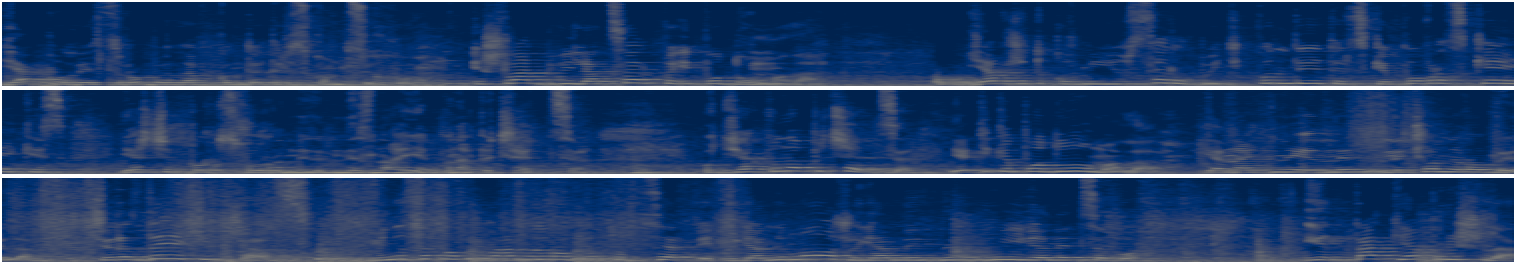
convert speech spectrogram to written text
Я колись робила в кондитерському цеху. Ішла біля церкви і подумала. Я вже тако вмію все робити, кондитерське, поварське якесь. Я ще по розфору не, не знаю, як вона печеться. От як вона печеться? Я тільки подумала, я навіть не, не, нічого не робила. Через деякий час мені запропонували роботу в церкві. Я не можу, я не, не вмію, я не цього. І так я прийшла.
